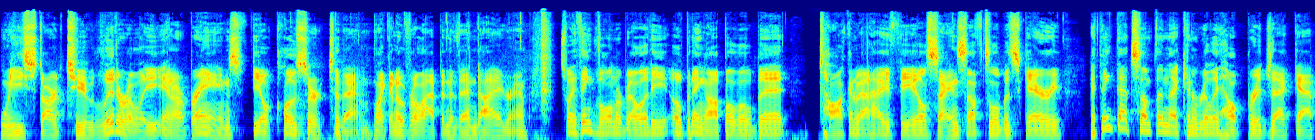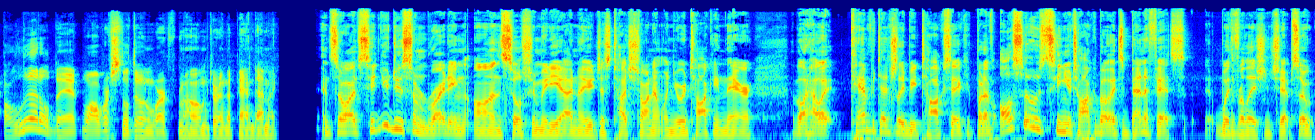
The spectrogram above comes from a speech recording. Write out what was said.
We start to literally in our brains feel closer to them, like an overlap in the Venn diagram. So I think vulnerability, opening up a little bit, talking about how you feel, saying stuff that's a little bit scary. I think that's something that can really help bridge that gap a little bit while we're still doing work from home during the pandemic. And so I've seen you do some writing on social media. I know you just touched on it when you were talking there about how it can potentially be toxic, but I've also seen you talk about its benefits with relationships. So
